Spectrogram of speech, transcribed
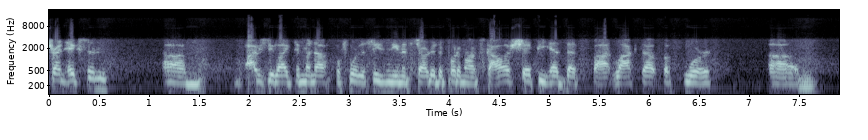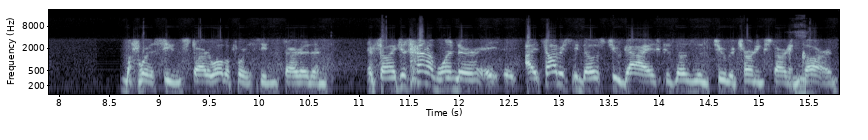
Trent Hixson. Um, obviously liked him enough before the season even started to put him on scholarship. He had that spot locked up before um, before the season started. Well, before the season started, and and so I just kind of wonder. it- it- It's obviously those two guys because those are the two returning starting guards.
